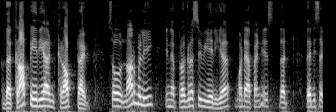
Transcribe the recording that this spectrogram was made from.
The crop area and crop type. So, normally in a progressive area what happen is that there is a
